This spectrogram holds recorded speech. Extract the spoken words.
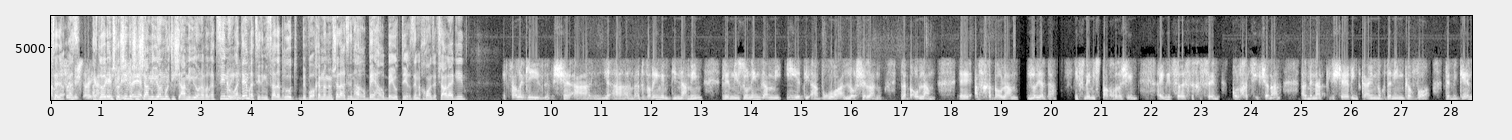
בסדר, אז, 22 רגע, אז לא יודע אם רגע, תן לי 36 לסיים. מיליון מול 9 מיליון, אבל רצינו, אני- אתם רציתם, משרד הבריאות, בבואכם לממשלה, רציתם הרבה הרבה יותר. זה נכון? זה אפשר להגיד? אפשר להגיד שהדברים הם דינמיים והם ניזונים גם מאי ידיעה ברורה, לא שלנו, אלא בעולם. אה, אף אחד בעולם לא ידע לפני מספר חודשים האם נצטרך לחסן כל חצי שנה על מנת להישאר עם קין נוגדנים גבוה ומגן,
